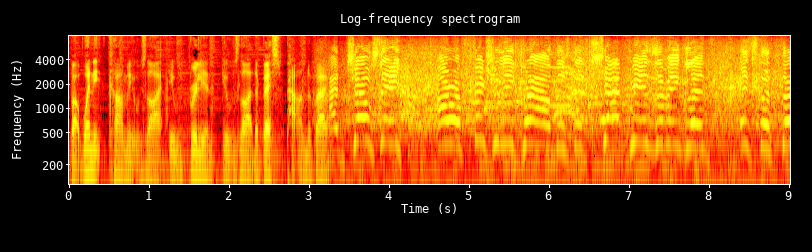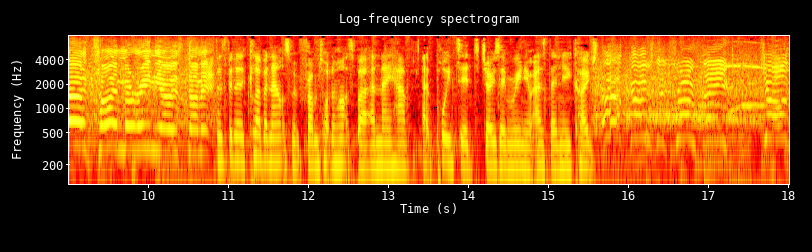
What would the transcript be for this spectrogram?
but when it come, it was like it was brilliant. It was like the best pat on the back. And Chelsea are officially crowned as the champions of England. It's the third time Mourinho has done it. There's been a club announcement from Tottenham Hotspur, and they have appointed Jose Mourinho as their new coach. Out goes the trophy. John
